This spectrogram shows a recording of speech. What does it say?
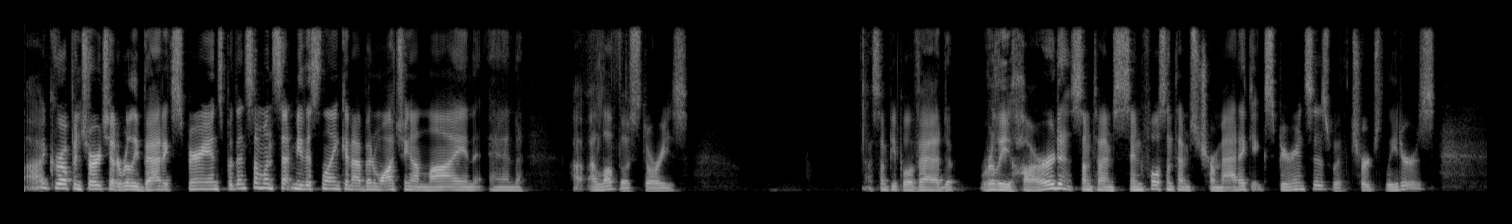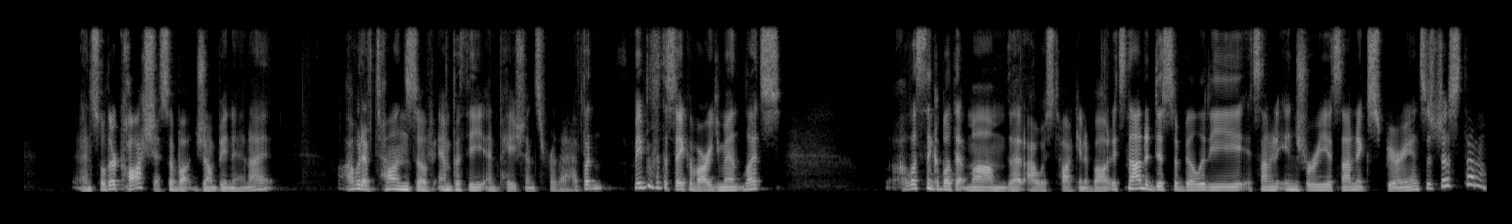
I grew up in church, had a really bad experience, but then someone sent me this link and I've been watching online, and I love those stories. Some people have had really hard, sometimes sinful, sometimes traumatic experiences with church leaders. And so they're cautious about jumping in. I, I would have tons of empathy and patience for that. But maybe for the sake of argument, let's uh, let's think about that mom that I was talking about. It's not a disability, it's not an injury, it's not an experience. It's just I'm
